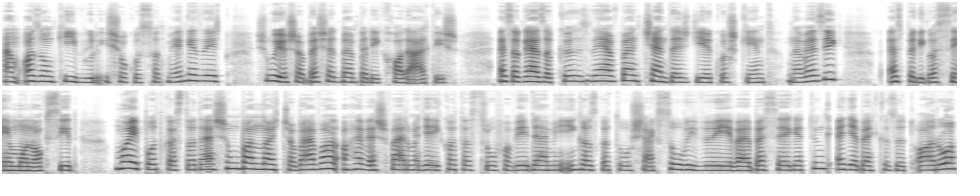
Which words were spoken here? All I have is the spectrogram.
ám azon kívül is okozhat mérgezést, súlyosabb esetben pedig halált is. Ez a gáz a köznyelvben csendes gyilkosként nevezik, ez pedig a szénmonoxid. Mai podcast adásunkban Nagy Csabával, a Heves Vármegyei Katasztrófavédelmi Igazgatóság szóvivőjével beszélgetünk egyebek között arról,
